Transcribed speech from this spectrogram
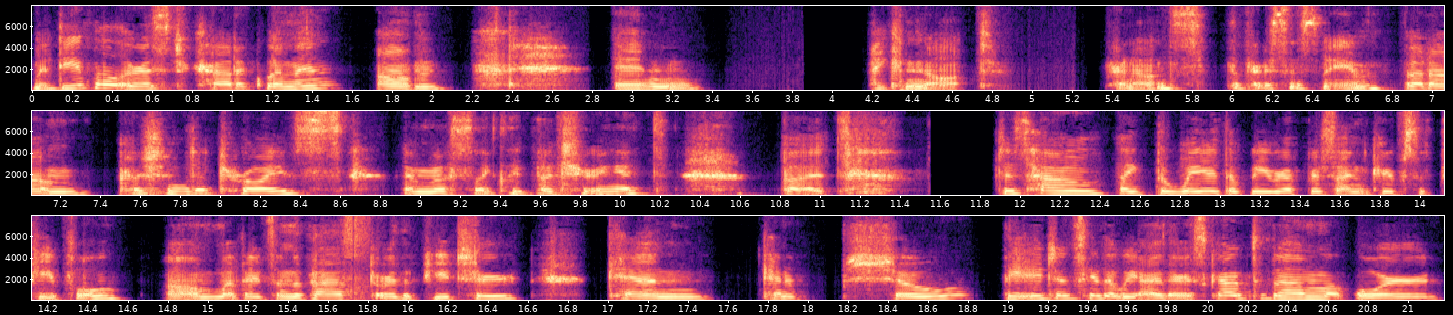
medieval aristocratic women um, in I cannot pronounce the person's name, but um Cushion de Troyes. I'm most likely butchering it. But just how like the way that we represent groups of people, um, whether it's in the past or the future, can kind of show the agency that we either ascribe to them or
